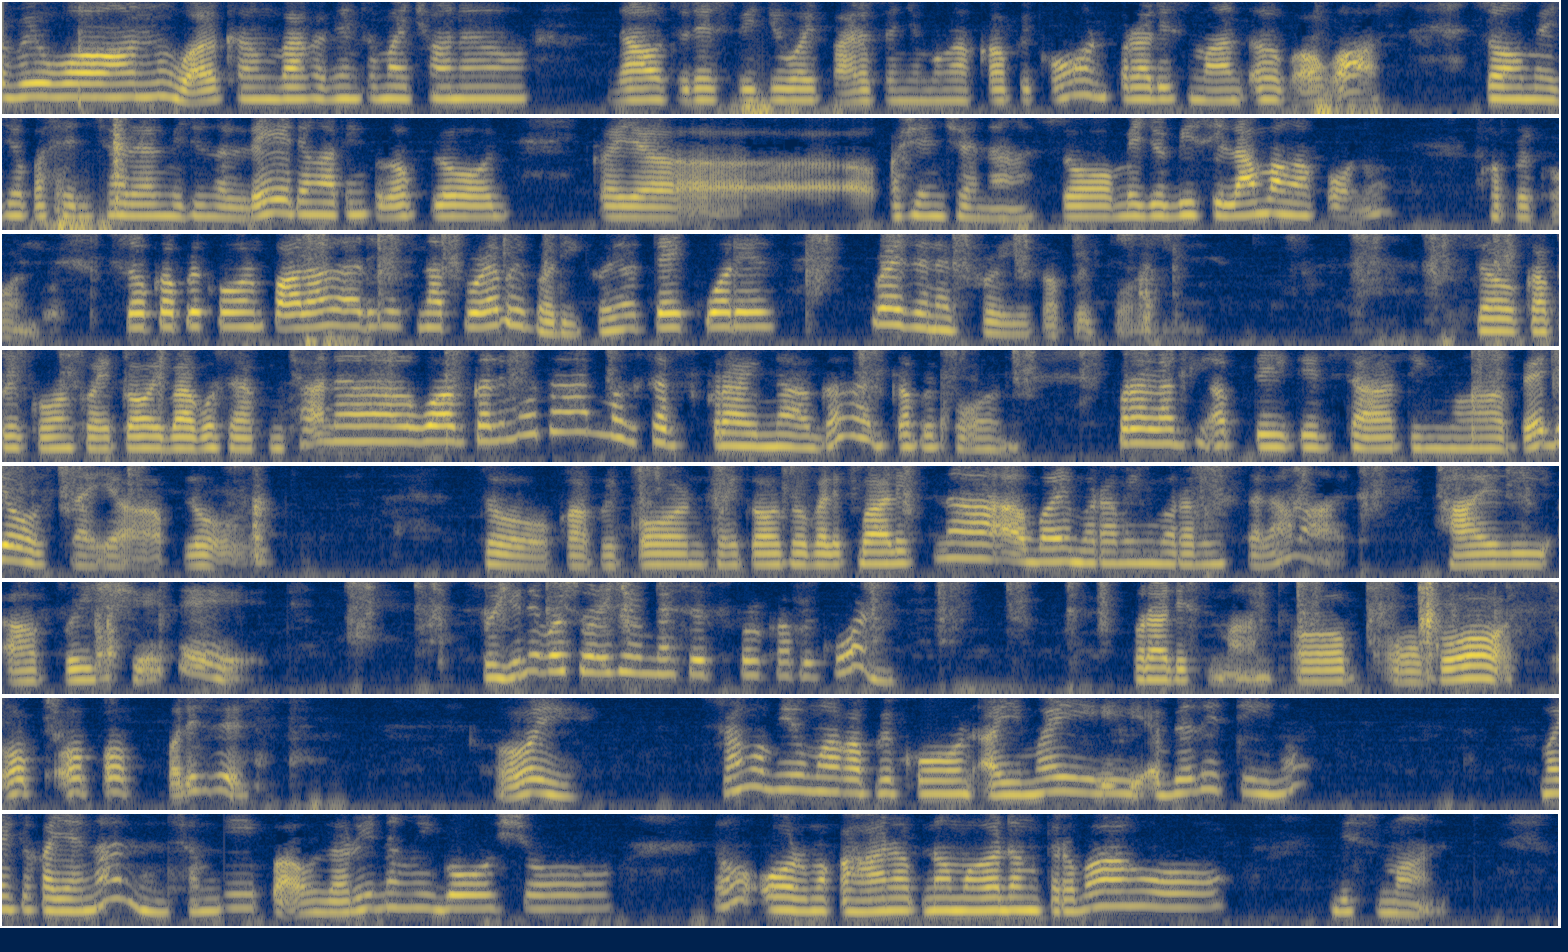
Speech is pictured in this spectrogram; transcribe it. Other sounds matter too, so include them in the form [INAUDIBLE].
everyone! Welcome back again to my channel. Now, today's video ay para sa inyo mga Capricorn para this month of August. So, medyo pasensya dahil medyo na late ang ating pag-upload. Kaya, pasensya na. So, medyo busy lamang ako, no? Capricorn. So, Capricorn, paalala, this is not for everybody. Kaya, take what is resonate for you, Capricorn. So, Capricorn, kung ikaw ay bago sa aking channel, huwag kalimutan mag-subscribe na agad, Capricorn para laging updated sa ating mga videos na i-upload. So, Capricorn, kung ikaw ay pabalik-balik na, abay, maraming maraming salamat. Highly appreciated. So, universe, what is your message for Capricorn? Para this month of August. Op, op, op, what is this? Oy, some of you mga Capricorn ay may ability, no? May kakayanan. Samdi, paunlarin ng negosyo, no? Or makahanap ng magandang trabaho this month.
